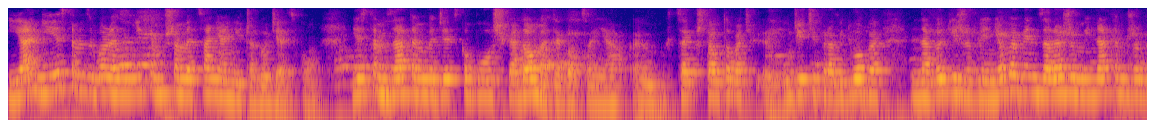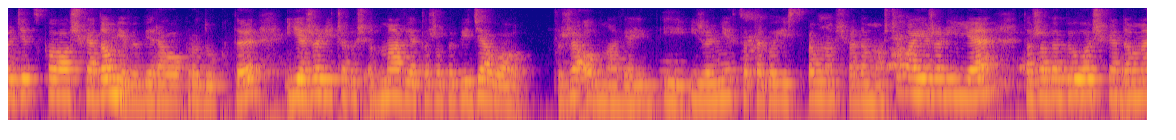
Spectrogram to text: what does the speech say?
Ja nie jestem zwolennikiem przemycania niczego dziecku. Jestem za tym, by dziecko było świadome tego, co ja chcę kształtować u dzieci prawidłowe nawyki żywieniowe, więc zależy mi na tym, żeby dziecko świadomie wybierało produkty i jeżeli czegoś odmawia, to żeby wiedziało, że odmawia i, i, i że nie chce tego jeść z pełną świadomością, a jeżeli je, to żeby było świadome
